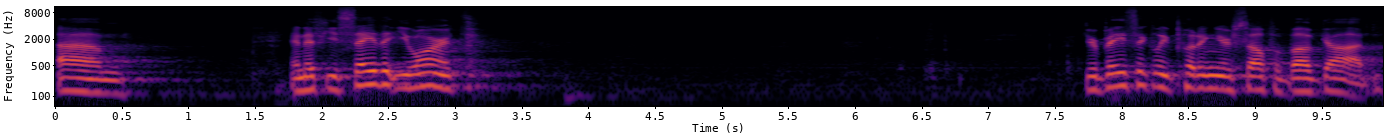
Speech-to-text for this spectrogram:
Um, and if you say that you aren't, you're basically putting yourself above God.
